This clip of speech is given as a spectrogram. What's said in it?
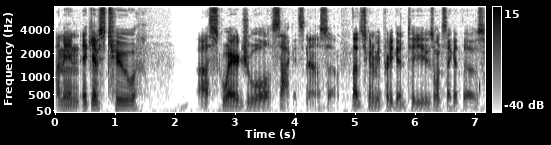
I mean it gives two uh, square jewel sockets now so that's going to be pretty good to use once I get those.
